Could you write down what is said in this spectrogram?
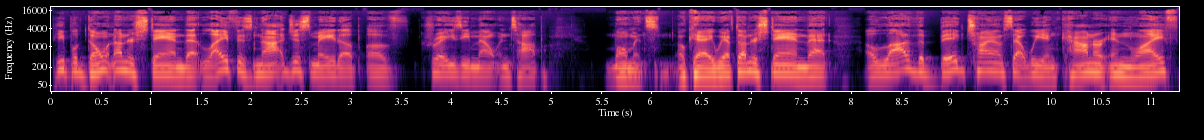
people don't understand that life is not just made up of crazy mountaintop moments. Okay. We have to understand that a lot of the big triumphs that we encounter in life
